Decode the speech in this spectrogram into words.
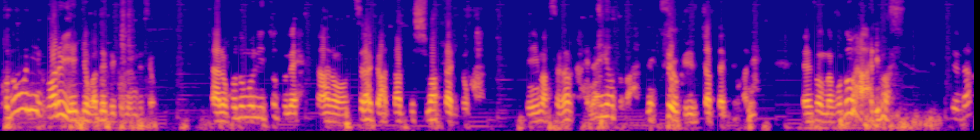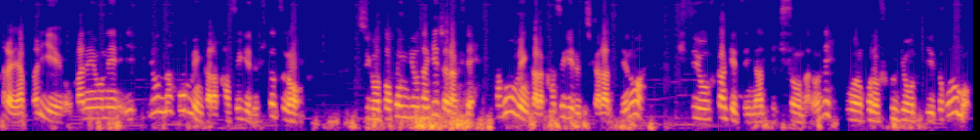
子供に悪い影響が出てくるんですよ。あの、子供にちょっとね、あの、辛く当たってしまったりとか、今それは買えないよとか、ね、強く言っちゃったりとかね、えそんなことがあります。でだからやっぱりお金をね、いいろんな方面から稼げる一つの仕事、本業だけじゃなくて、多方面から稼げる力っていうのは必要不可欠になってきそうなので、このこの副業っていうところも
